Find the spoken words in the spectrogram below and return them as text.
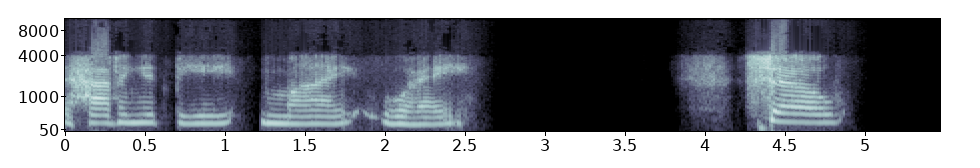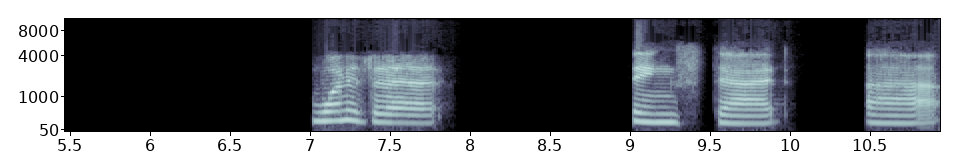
to having it be my way. So, one of the things that uh,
